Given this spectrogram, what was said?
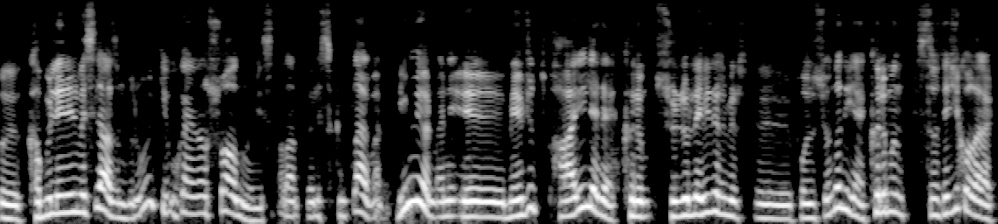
e, kabullenilmesi lazım durumun ki Ukrayna'dan su alınabilsin falan böyle sıkıntılar var. Bilmiyorum hani e, mevcut haliyle de Kırım sürdürülebilir bir e, pozisyonda değil. Yani Kırım'ın stratejik olarak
